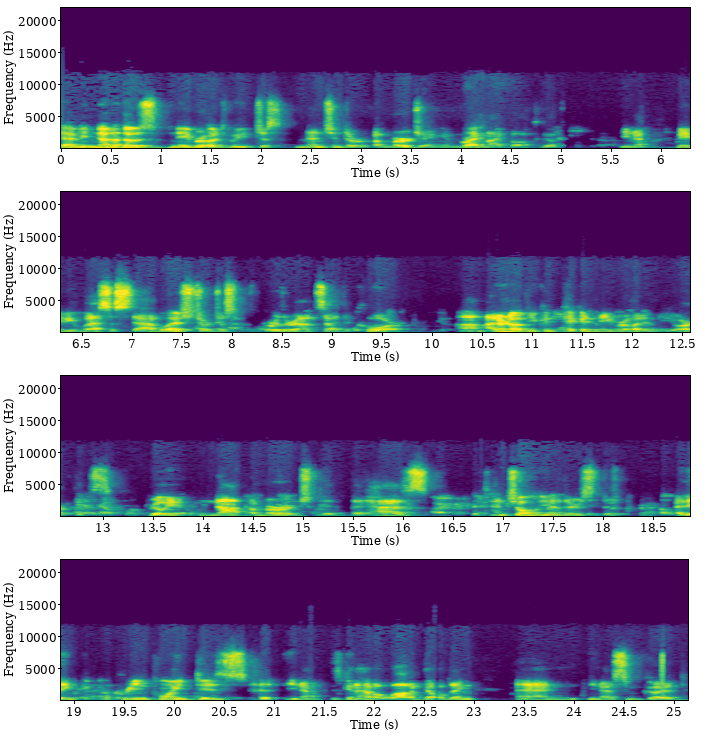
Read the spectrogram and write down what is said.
Yeah, I mean, none of those neighborhoods we just mentioned are emerging in, right. in my book. They're, you know, maybe less established or just further outside the core. Um, I don't know if you can pick a neighborhood in New York that's really not emerged that, that has potential. You know, there's, there's I think Greenpoint is, you know, is going to have a lot of building and, you know, some good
